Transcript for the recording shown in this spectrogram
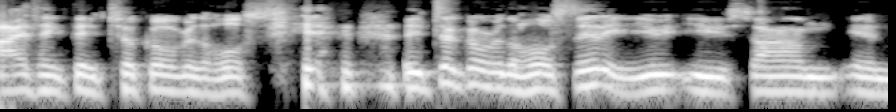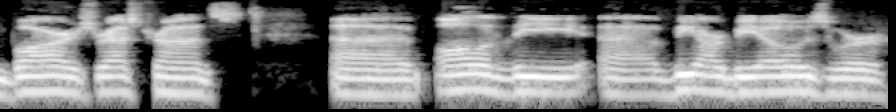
I think they took over the whole they took over the whole city. You you saw them in bars, restaurants. Uh, all of the uh, VRBOs were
